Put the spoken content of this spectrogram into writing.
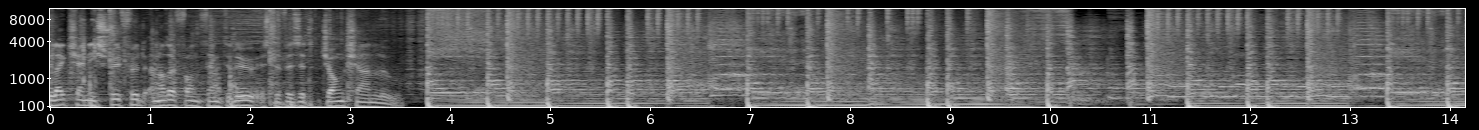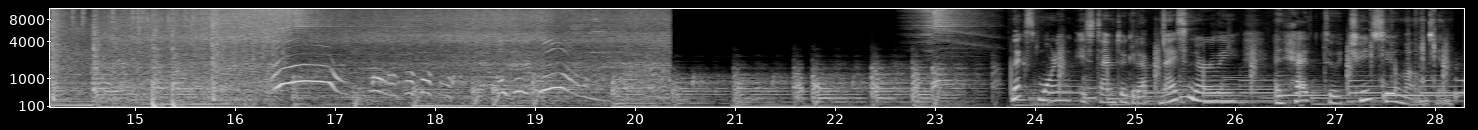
You like Chinese street food, another fun thing to do is to visit Zhongshan Lu. Next morning, it's time to get up nice and early and head to Qingxiu Mountain.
